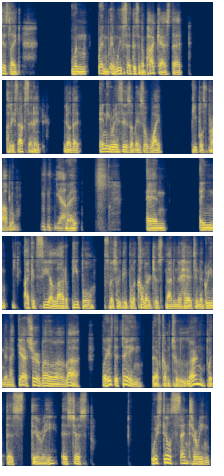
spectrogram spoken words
it's like when when and we've said this in a podcast that at least I've said it, you know, that any racism is a white people's problem, yeah. right? And and I could see a lot of people, especially people of color, just nodding their heads in agreement, like, yeah, sure, blah, blah, blah, blah. But here's the thing that I've come to learn with this theory is just we're still centering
